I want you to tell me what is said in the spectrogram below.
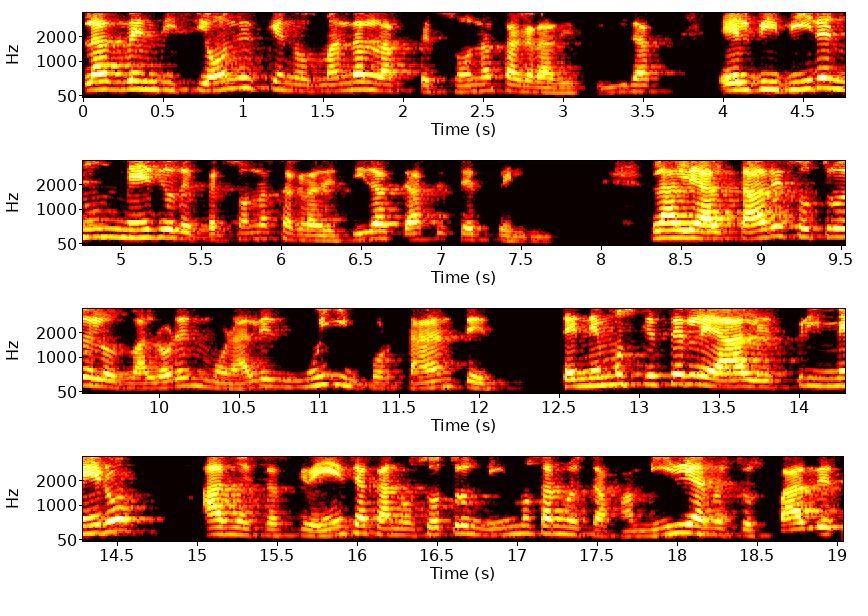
las bendiciones que nos mandan las personas agradecidas. El vivir en un medio de personas agradecidas te hace ser feliz. La lealtad es otro de los valores morales muy importantes. Tenemos que ser leales primero a nuestras creencias, a nosotros mismos, a nuestra familia, a nuestros padres,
